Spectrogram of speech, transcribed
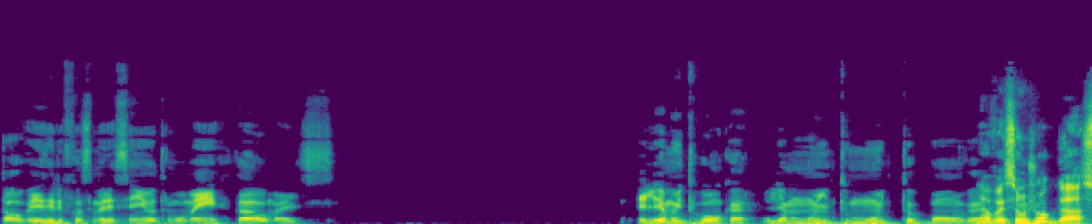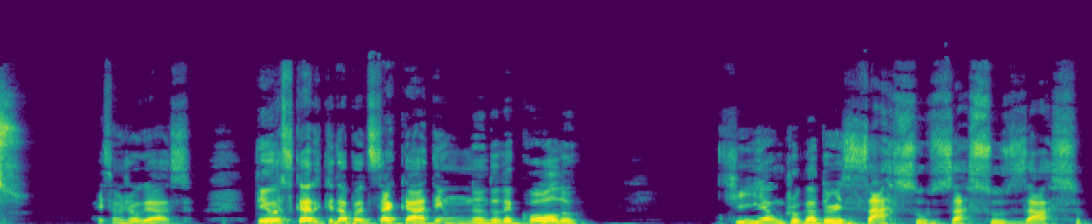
Talvez ele fosse merecer em outro momento e tal, mas. Ele é muito bom, cara. Ele é muito, muito bom, velho. Não, vai ser um jogaço. Vai ser um jogaço. Tem outros caras que dá pra destacar. Tem um Nando De Colo, que é um jogador zaço, zaço, zaço.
